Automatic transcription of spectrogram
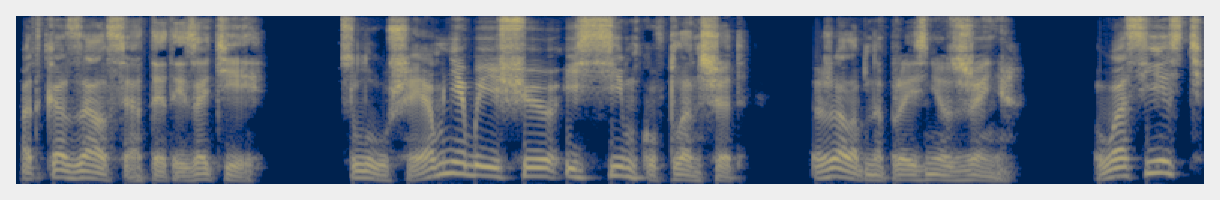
отказался от этой затеи. «Слушай, а мне бы еще и симку в планшет», – жалобно произнес Женя. «У вас есть?»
